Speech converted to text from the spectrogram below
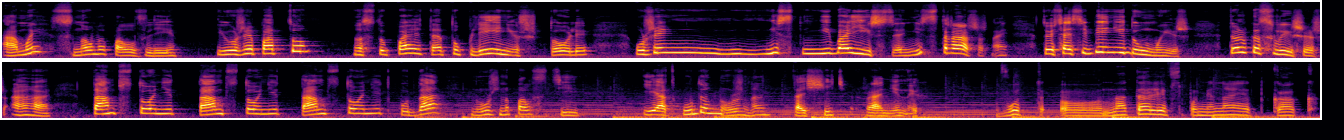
а мы снова ползли. И уже потом наступает отупление, что ли. Уже не, не боишься, не страшно. То есть о себе не думаешь, только слышишь, ага, там стонет, там стонет, там стонет, куда нужно ползти и откуда нужно тащить раненых. Вот э, Наталья вспоминает, как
